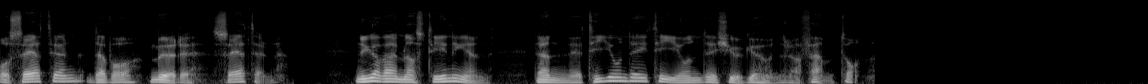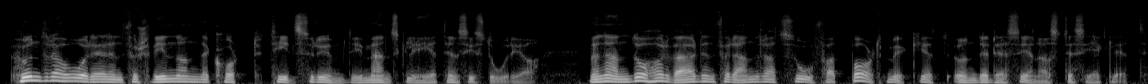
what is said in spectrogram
Och Sätern, det var Möresätern. Nya Värmlandstidningen den 10 i 10 2015. Hundra år är en försvinnande kort tidsrymd i mänsklighetens historia. Men ändå har världen förändrats ofattbart mycket under det senaste seklet.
